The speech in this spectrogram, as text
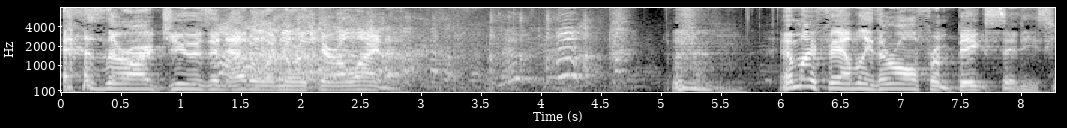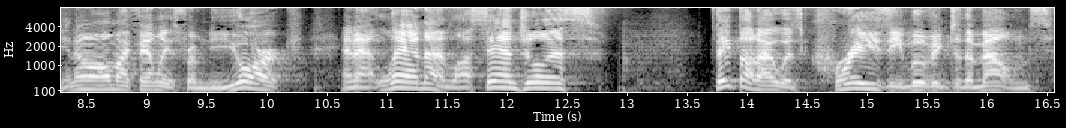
as there are Jews in Etowah, North Carolina. and my family, they're all from big cities. You know, all my family is from New York and Atlanta and Los Angeles. They thought I was crazy moving to the mountains.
